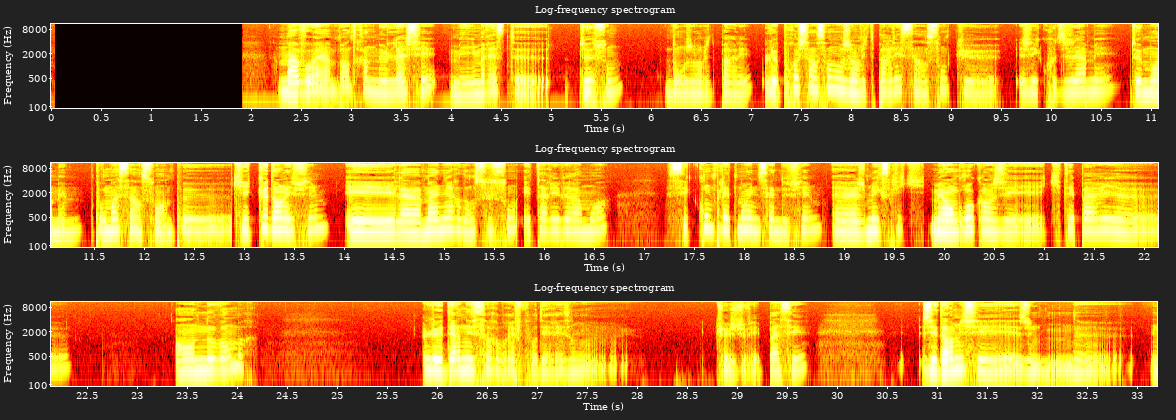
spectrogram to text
Ma voix est un peu en train de me lâcher, mais il me reste euh, deux sons dont j'ai envie de parler. Le prochain son dont j'ai envie de parler, c'est un son que j'écoute jamais de moi-même. Pour moi, c'est un son un peu qui est que dans les films. Et la manière dont ce son est arrivé à moi, c'est complètement une scène de film. Euh, je m'explique. Mais en gros, quand j'ai quitté Paris euh, en novembre, le dernier soir, bref, pour des raisons euh, que je vais passer, j'ai dormi chez une,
